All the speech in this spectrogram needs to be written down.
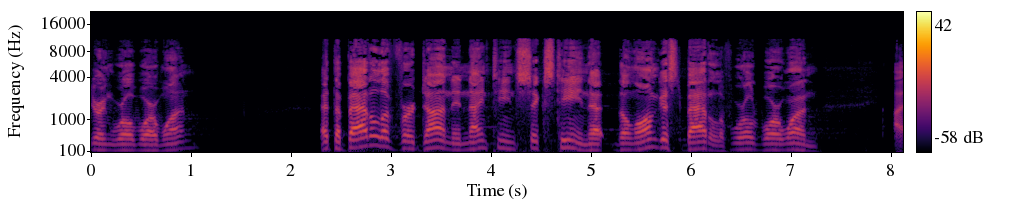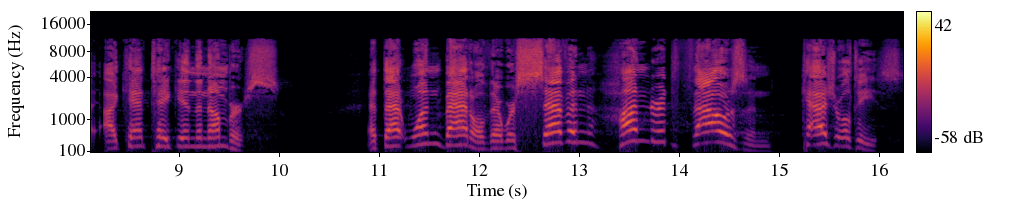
during World War I. At the Battle of Verdun in 1916, that the longest battle of World War I, I, I can't take in the numbers. At that one battle, there were 700,000 casualties.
